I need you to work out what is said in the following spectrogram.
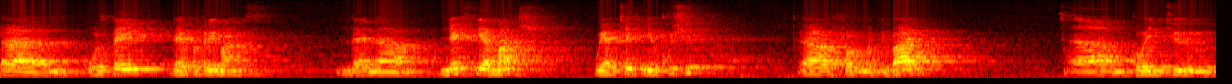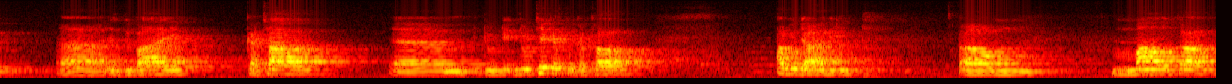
um, we'll stay there for three months. Then um, next year, March, we are taking a cruise ship uh, from Dubai, um, going to uh, Dubai, Qatar. Um, it, will, it will take us to Qatar, Abu Dhabi, um, Malta,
